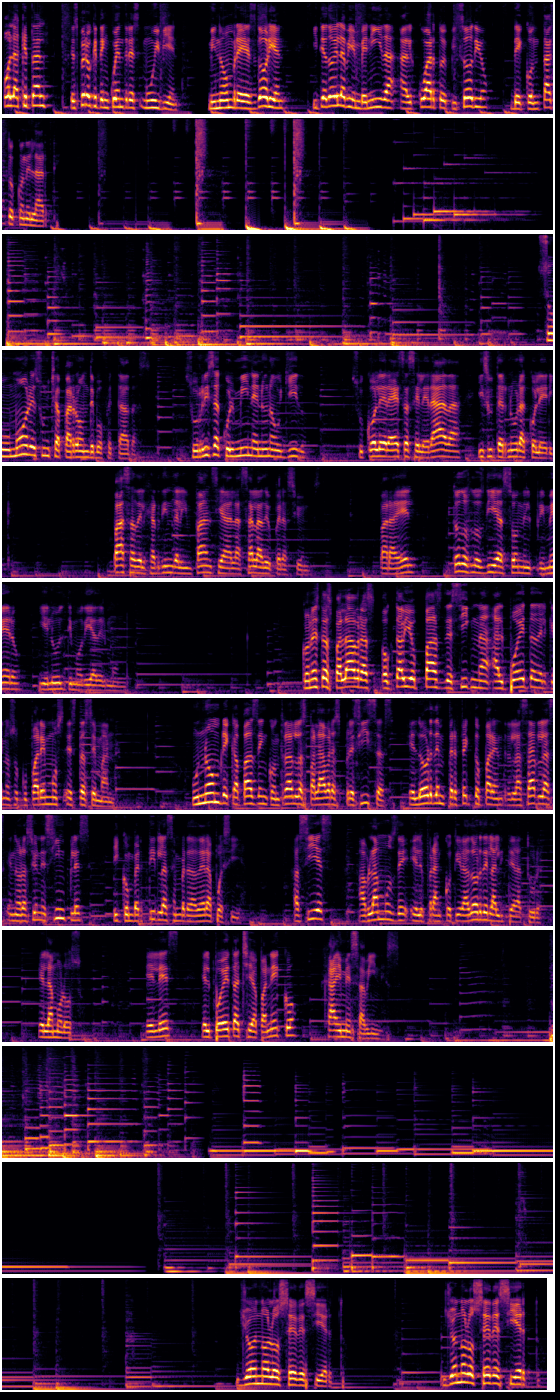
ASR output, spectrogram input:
Hola, ¿qué tal? Espero que te encuentres muy bien. Mi nombre es Dorian y te doy la bienvenida al cuarto episodio de Contacto con el Arte. Su humor es un chaparrón de bofetadas. Su risa culmina en un aullido. Su cólera es acelerada y su ternura colérica. Pasa del jardín de la infancia a la sala de operaciones. Para él, todos los días son el primero y el último día del mundo. Con estas palabras, Octavio Paz designa al poeta del que nos ocuparemos esta semana. Un hombre capaz de encontrar las palabras precisas, el orden perfecto para entrelazarlas en oraciones simples y convertirlas en verdadera poesía. Así es, hablamos de el francotirador de la literatura, el amoroso. Él es el poeta chiapaneco Jaime Sabines. Yo no lo sé de cierto. Yo no lo sé de cierto,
